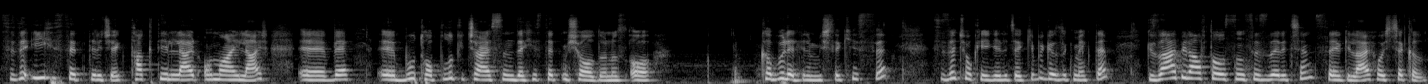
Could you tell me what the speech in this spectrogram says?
size iyi hissettirecek takdirler, onaylar e, ve e, bu topluluk içerisinde hissetmiş olduğunuz o kabul edilmişlik hissi size çok iyi gelecek gibi gözükmekte. Güzel bir hafta olsun sizler için. Sevgiler, hoşçakalın.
